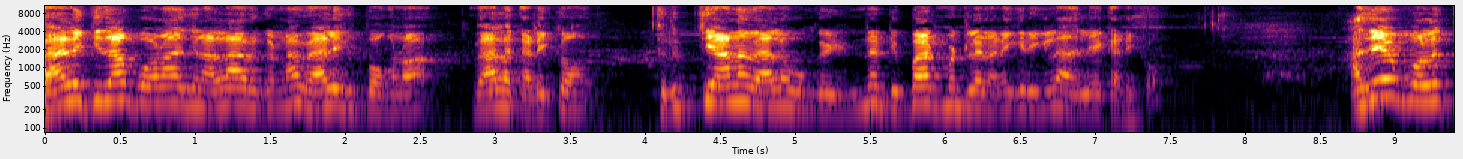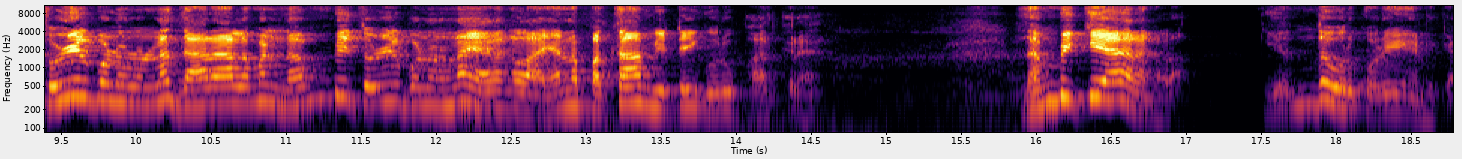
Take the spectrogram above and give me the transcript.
வேலைக்கு தான் போனால் இது நல்லா இருக்குன்னா வேலைக்கு போகணும் வேலை கிடைக்கும். திருப்தியான வேலை உங்கள் என்ன டிபார்ட்மெண்ட்டில் நினைக்கிறீங்களோ அதிலே கிடைக்கும். அதே போல் தொழில் பண்ணணுன்னா தாராளமாக நம்பி தொழில் பண்ணணுன்னா இறங்கலாம். ஏன்னா பத்தாம் வீட்டை குரு பார்க்கிறார். நம்பிக்கையாக இறங்கலாம். எந்த ஒரு குறையும் கிடைக்க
